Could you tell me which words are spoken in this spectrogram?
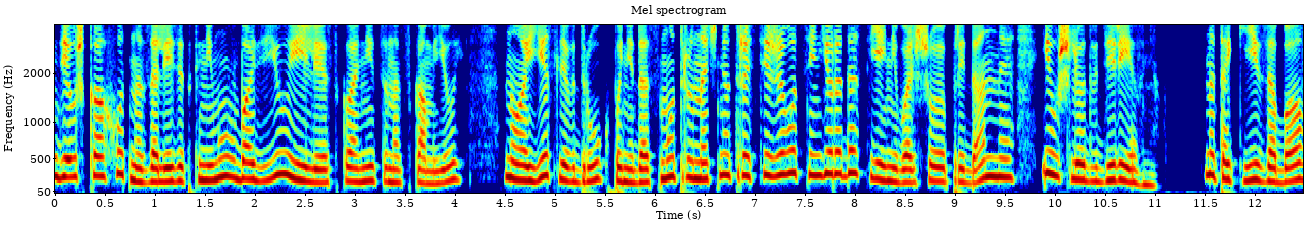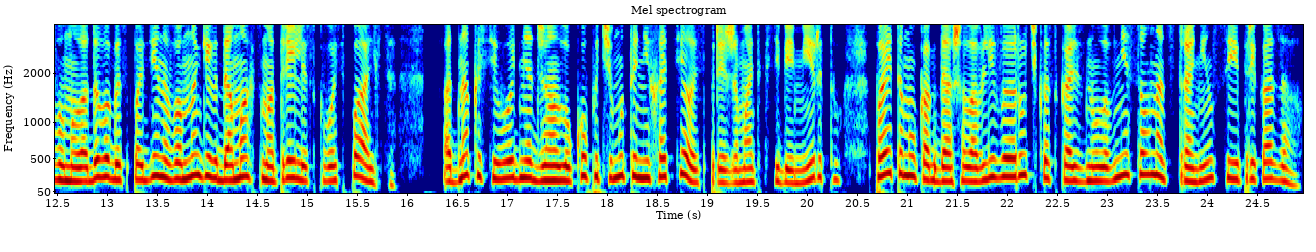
девушка охотно залезет к нему в бадью или склонится над скамьей. Ну а если вдруг по недосмотру начнет расти живот, сеньора даст ей небольшое приданное и ушлет в деревню. На такие забавы молодого господина во многих домах смотрели сквозь пальцы. Однако сегодня Джан Луко почему-то не хотелось прижимать к себе Мирту, поэтому, когда шаловливая ручка скользнула вниз, он отстранился и приказал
